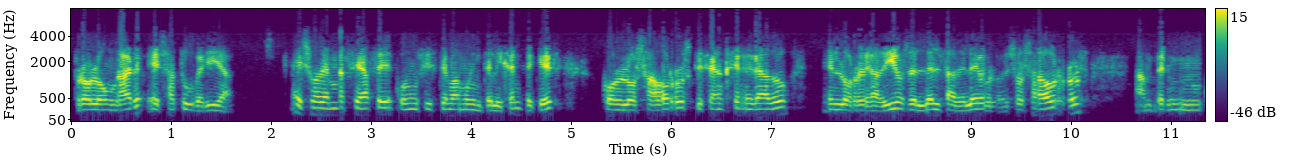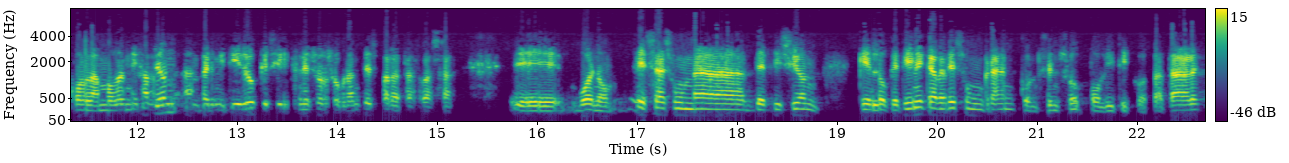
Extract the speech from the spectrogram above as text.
prolongar esa tubería. Eso además se hace con un sistema muy inteligente, que es con los ahorros que se han generado en los regadíos del delta del Ebro. Esos ahorros han, con la modernización han permitido que existen esos sobrantes para trasvasar. Eh, bueno, esa es una decisión que lo que tiene que haber es un gran consenso político, tratar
